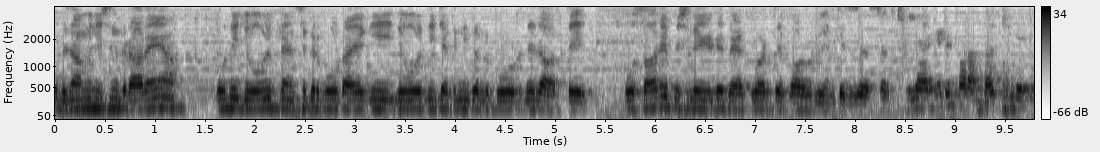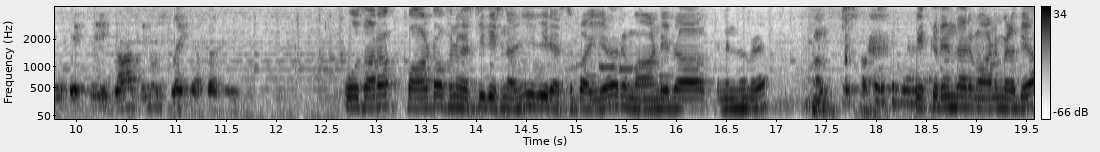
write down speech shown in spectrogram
ਐਗਜ਼ਾਮੀਨੇਸ਼ਨ ਕਰਾ ਰਹੇ ਹਾਂ। ਉਹਦੀ ਜੋ ਵੀ ਫੋਰੈਂਸਿਕ ਰਿਪੋਰਟ ਆਏਗੀ ਜੋ ਇਹਦੀ ਟੈਕਨੀਕਲ ਰਿਪੋਰਟ ਦੇ ਆਧਾਰ ਤੇ ਉਹ ਸਾਰੇ ਪਿਛਲੇ ਜਿਹੜੇ ਬੈਕਵਰਡ ਤੇ ਫਾਰਵਰਡ ਲਿੰਕੇਜ ਐਸੈਕਟ ਲੈ ਕੇ ਤੇ ਸਰ ਆਂਦਾ ਸੀ ਲੇਕਿਨ ਇੱਥੇ ਗਾਂ ਕਿਹਨੂੰ ਸਪਲਾਈ ਕਰਦਾ ਸੀ। ਉਹ ਸਾਰਾ ਪਾਰਟ ਆਫ ਇਨਵੈਸਟੀਗੇਸ਼ਨ ਹੈ ਜੀ ਇਹਦੀ ਰੈਸਟ ਪਾਈ ਆ। ਰਿਮਾਂਡ ਇਹਦਾ ਕਿੰਨੇ ਦਿਨ ਦਾ ਮਿਲਿਆ? ਇੱਕ ਦਿਨ ਦਾ ਰਿਮਾਂਡ ਮਿਲ ਗਿਆ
